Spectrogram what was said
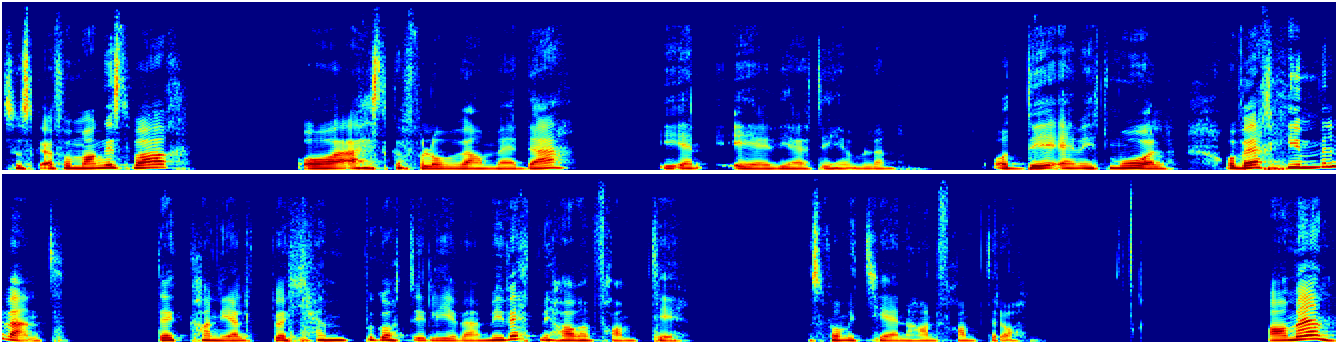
så skal jeg få mange svar, og jeg skal få lov å være med deg i en evighet i himmelen. Og det er mitt mål. Å være himmelvendt det kan hjelpe kjempegodt i livet. Vi vet vi har en framtid, og så får vi tjene Han fram til da. Amen.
